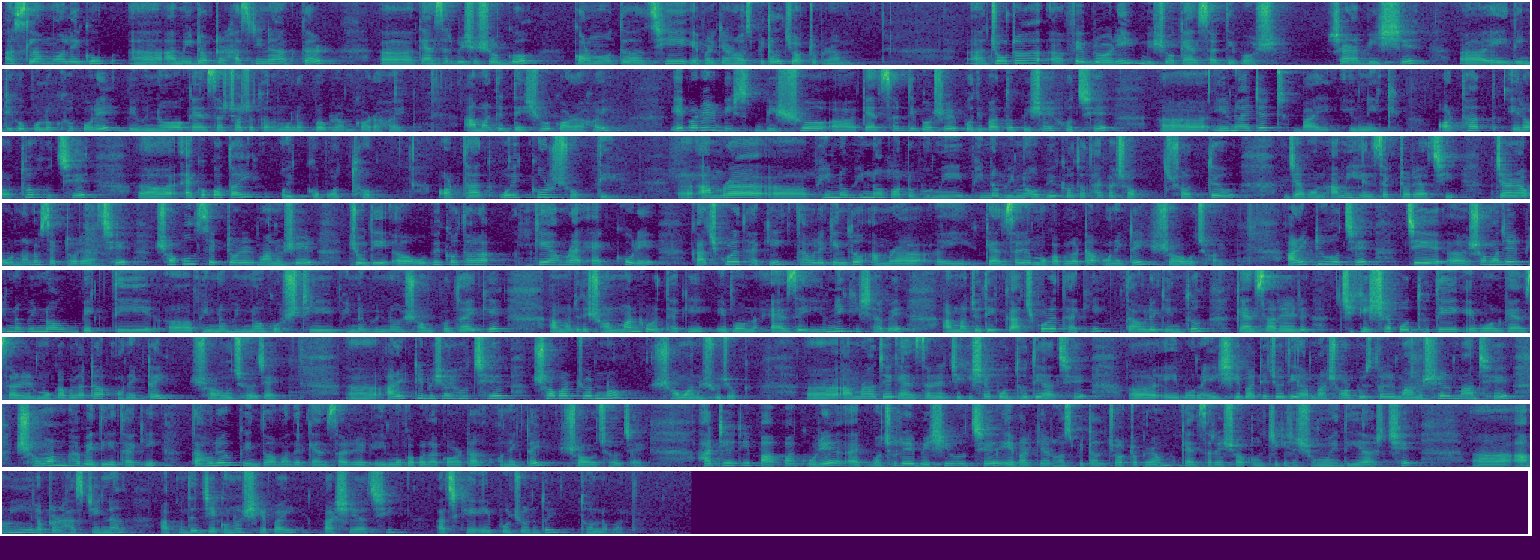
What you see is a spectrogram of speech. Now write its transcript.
আসসালামু আলাইকুম আমি ডক্টর হাসনিনা আক্তার ক্যান্সার বিশেষজ্ঞ কর্মরত আছি এভারকেয়ার হসপিটাল চট্টগ্রাম। চৌঠা ফেব্রুয়ারি বিশ্ব ক্যান্সার দিবস। সারা বিশ্বে এই দিনটিকে উপলক্ষ করে বিভিন্ন ক্যান্সার সচেতনমূলক প্রোগ্রাম করা হয়। আমাদের দেশেও করা হয়। এবারের বিশ- বিশ্ব ক্যান্সার দিবসের প্রতিপাদ্য বিষয় হচ্ছে ইউনাইটেড বাই ইউনিক অর্থাৎ এর অর্থ হচ্ছে আহ, এককতায় ঐক্যবদ্ধ। অর্থাৎ ঐক্যর শক্তি। আমরা ভিন্ন ভিন্ন পটভূমি ভিন্ন ভিন্ন অভিজ্ঞতা থাকা সত্ত্বেও যেমন আমি হেলথ সেক্টরে আছি যারা অন্যান্য সেক্টরে আছে সকল সেক্টরের মানুষের যদি আহ, অভিজ্ঞতাকে আমরা এক করে কাজ করে থাকি, তাহলে কিন্তু আমরা এই ক্যান্সারের মোকাবেলাটা অনেকটাই সহজ হয়। আরেকটি হচ্ছে যে সমাজের ভিন্ন ভিন্ন ব্যক্তি ভিন্ন ভিন্ন গোষ্ঠী, ভিন্ন ভিন্ন সম্প্রদায়কে আমরা যদি সম্মান করে থাকি এবং অ্যাজ এ ইউনিক হিসাবে আমরা যদি কাজ করে থাকি, তাহলে কিন্তু ক্যান্সারের চিকিৎসা পদ্ধতি এবং ক্যান্সারের মোকাবেলাটা অনেকটাই সহজ হয়ে যায়। আরেকটি বিষয় হচ্ছে সবার জন্য সমান সুযোগ। আমরা যে ক্যান্সারের চিকিৎসা পদ্ধতি আছে এবং এই সেবাটি যদি আমরা সর্বস্তরের মানুষের মাঝে সমানভাবে দিয়ে থাকি, তাহলেও কিন্তু আমাদের ক্যান্সারের এই মোকাবেলা করাটা অনেকটাই সহজ হয়ে যায়। হাঁটি হাঁটি পা পা করে এক বছরের বেশি হচ্ছে এভার কেয়ার হসপিটাল, চট্টগ্রাম, ক্যান্সারের সকল চিকিৎসা সময় দিয়ে আসছে। আমি ডক্টর হাসটিনা আপনাদের যে কোনো সেবাই পাশে আছি। আজকে এই পর্যন্তই, ধন্যবাদ।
